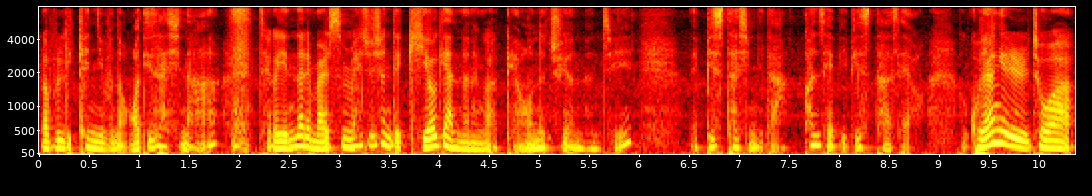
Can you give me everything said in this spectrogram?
Lovely Cat님은 어디 사시나? 제가 옛날에 말씀을 해주셨는데 기억이 안 나는 것 같아요. 어느 주였는지. 네, 비슷하십니다. 컨셉이 비슷하세요. 고양이를 좋아,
